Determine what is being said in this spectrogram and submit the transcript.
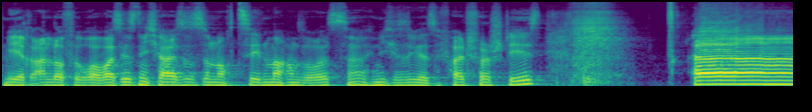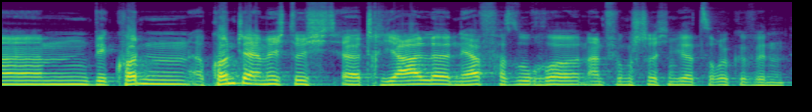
mehrere Anläufe braucht. Was jetzt nicht heißt, dass du noch zehn machen sollst. Ne? Nicht, dass du das falsch verstehst. Ähm, wir konnten, konnte er mich durch äh, triale Nervversuche in Anführungsstrichen wieder zurückgewinnen.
